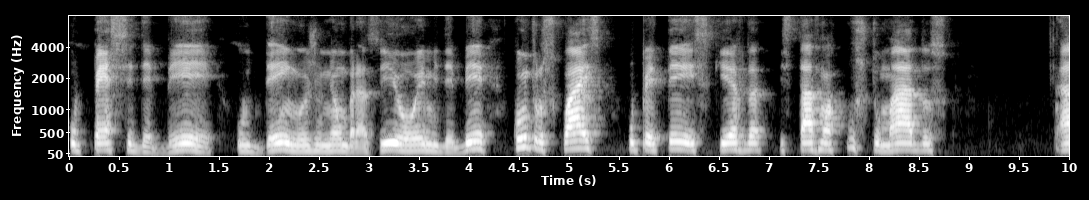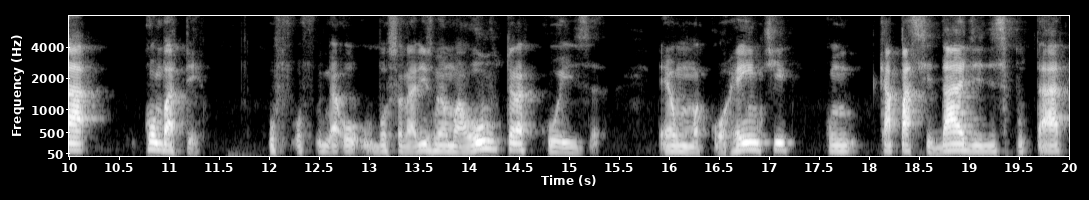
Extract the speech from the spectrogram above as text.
o PSDB, o DEM, hoje União Brasil, ou MDB, contra os quais o PT e a esquerda estavam acostumados a combater. O, o, o, bolsonarismo é uma outra coisa. É uma corrente com capacidade de disputar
